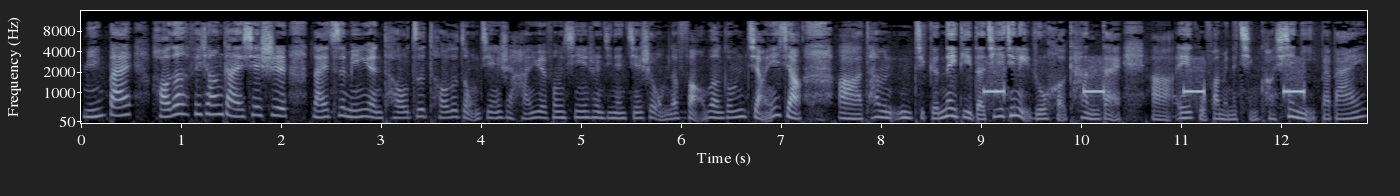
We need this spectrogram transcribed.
明白，好的，非常感谢，是来自明远投资投资总监是韩岳峰先生，今天接受我们的访问，跟我们讲一讲啊，他们这个内地的基金经理如何看待啊 A 股方面的情况。谢谢你，拜拜。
